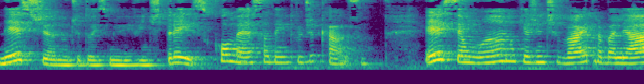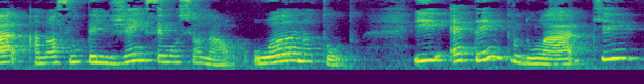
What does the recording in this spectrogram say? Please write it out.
neste ano de 2023 começa dentro de casa. Esse é um ano que a gente vai trabalhar a nossa inteligência emocional o ano todo. E é dentro do lar que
